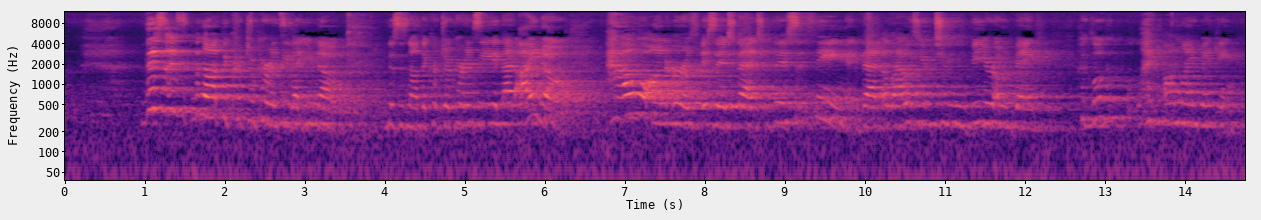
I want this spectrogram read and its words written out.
this is not the cryptocurrency that you know. This is not the cryptocurrency that I know. How on earth is it that this thing that allows you to be your own bank could look like online banking?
